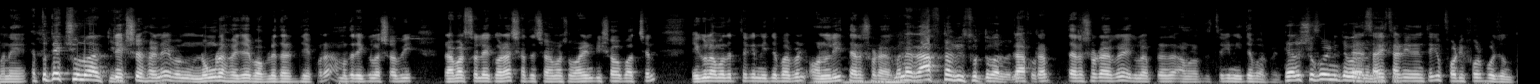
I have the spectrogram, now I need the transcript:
মানে এত টেকসই না আর কি। টেকসই হয় না এবং নোংরা হয়ে যায় ববলেদার দিয়ে করা। আমাদের এগুলো সবই রাবার সোলে করা সাথে ছয় মাস ওয়ারেন্টি সহ পাচ্ছেন। এগুলো আমাদের থেকে নিতে পারবেন অনলি তেরোশো টাকা মানে রাফটা ইউজ করতে পারবেন। রাফ টাফ তেরোশো টাকা করে এগুলো আপনারা আমাদের থেকে নিতে পারবেন। তেরোশো করে নিতে পারবেন সাইজ থার্টি নাইন থেকে ফর্টি ফোর পর্যন্ত।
